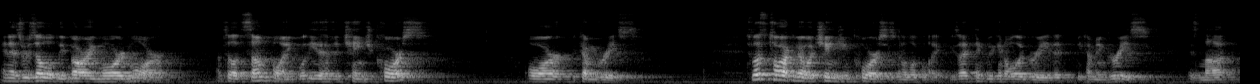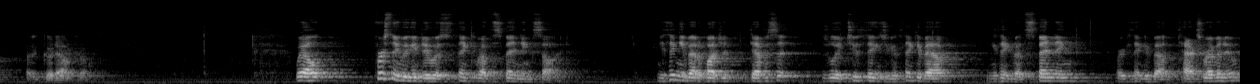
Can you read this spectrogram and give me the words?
And as a result, we'll be borrowing more and more until at some point we'll either have to change course or become Greece. So let's talk about what changing course is going to look like, because I think we can all agree that becoming Greece is not a good outcome. Well, first thing we can do is think about the spending side. When you're thinking about a budget deficit, there's really two things you can think about. You can think about spending, or you can think about tax revenue.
